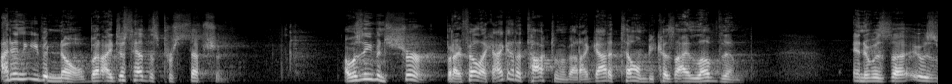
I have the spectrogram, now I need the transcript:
I didn't even know, but I just had this perception. I wasn't even sure, but I felt like I got to talk to him about it. I got to tell him because I love them. And it was, uh, it was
